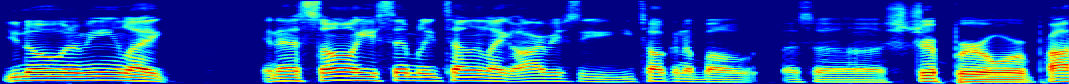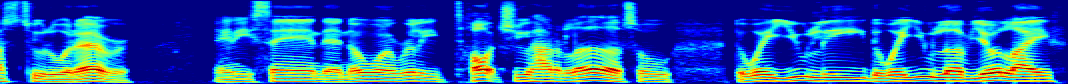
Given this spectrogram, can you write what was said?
You know what I mean? Like in that song, he's simply telling, like, obviously, he talking about as a uh, stripper or prostitute or whatever. And he's saying that no one really taught you how to love. So the way you lead, the way you love your life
